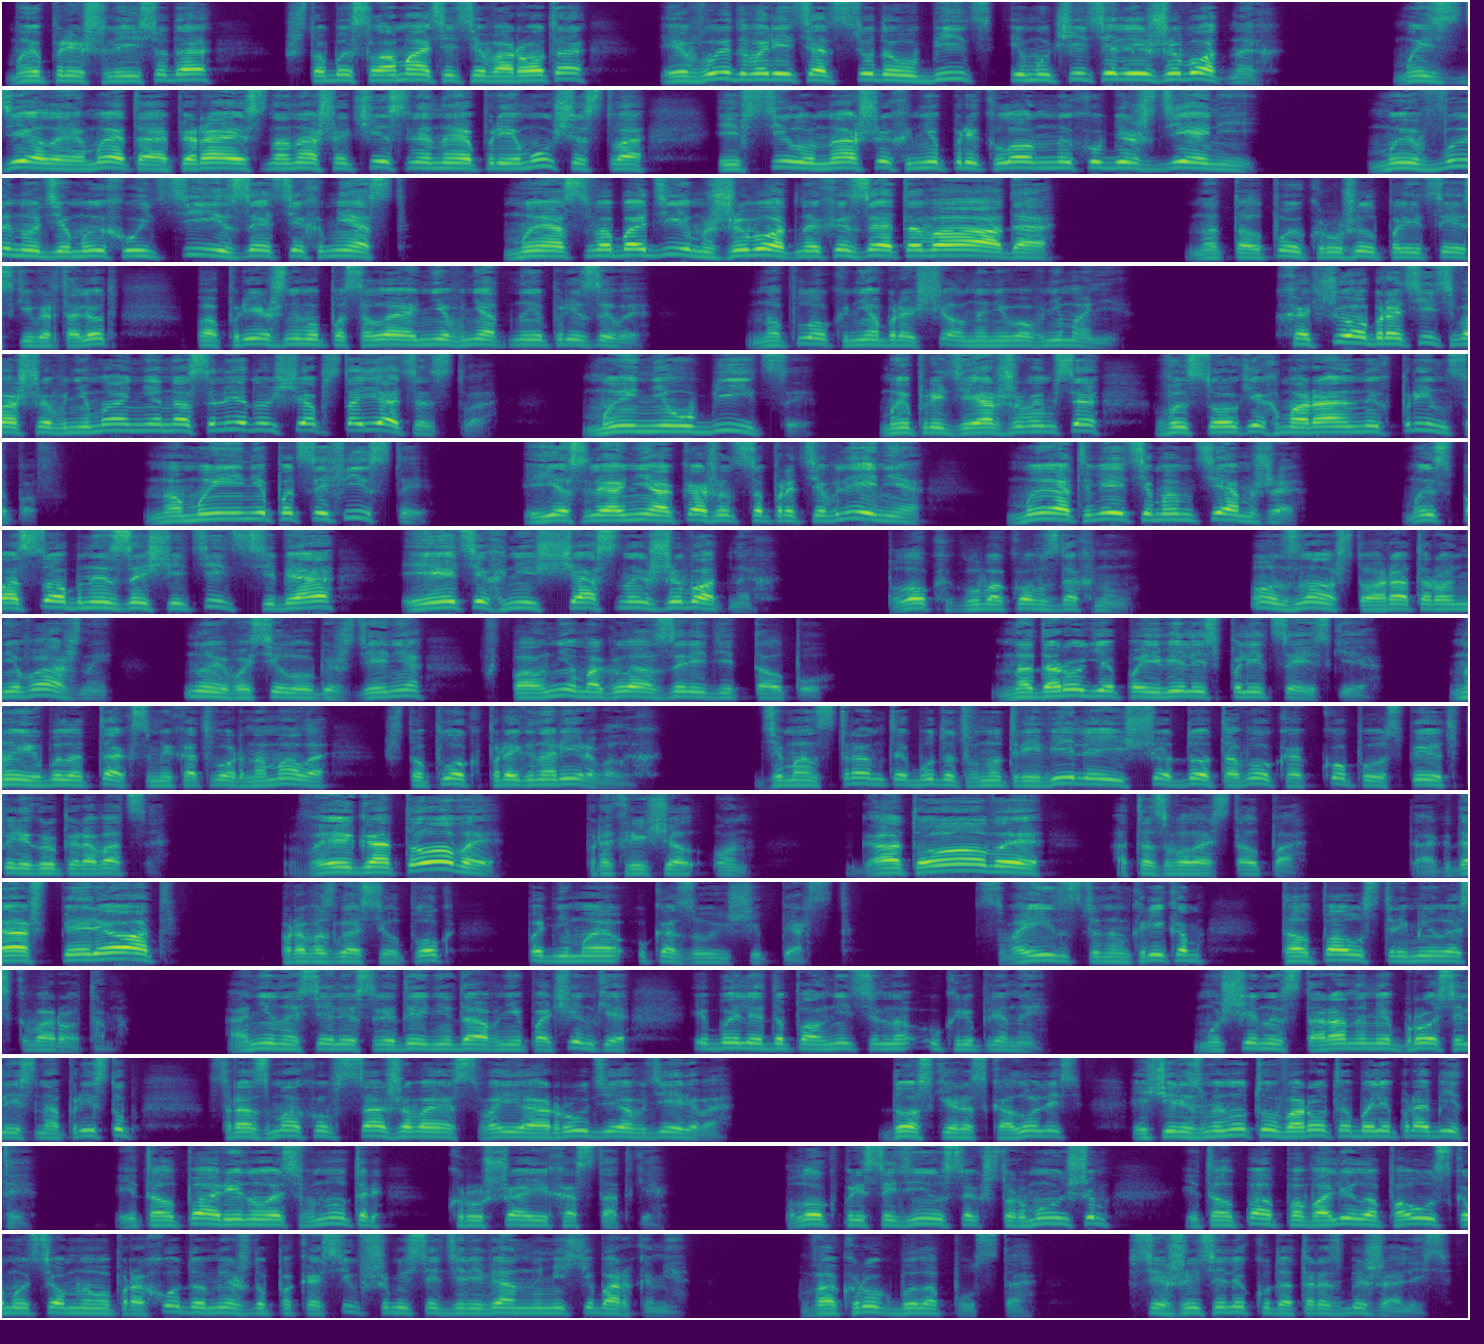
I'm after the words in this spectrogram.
«Мы пришли сюда, чтобы сломать эти ворота и выдворить отсюда убийц и мучителей животных. Мы сделаем это, опираясь на наше численное преимущество и в силу наших непреклонных убеждений. Мы вынудим их уйти из этих мест. Мы освободим животных из этого ада. Над толпой кружил полицейский вертолет, по-прежнему посылая невнятные призывы. Но Плок не обращал на него внимания. Хочу обратить ваше внимание на следующее обстоятельство. Мы не убийцы. Мы придерживаемся высоких моральных принципов. Но мы и не пацифисты. И если они окажут сопротивление, мы ответим им тем же. Мы способны защитить себя и этих несчастных животных. Плок глубоко вздохнул. Он знал, что оратор он неважный, но его сила убеждения вполне могла зарядить толпу. На дороге появились полицейские, но их было так смехотворно мало, что Плок проигнорировал их демонстранты будут внутри Вилля еще до того, как копы успеют перегруппироваться. «Вы готовы?» — прокричал он. «Готовы!» — отозвалась толпа. «Тогда вперед!» — провозгласил Плок, поднимая указующий перст. С воинственным криком толпа устремилась к воротам. Они носили следы недавней починки и были дополнительно укреплены. Мужчины с таранами бросились на приступ, с размаху всаживая свои орудия в дерево. Доски раскололись, и через минуту ворота были пробиты, и толпа ринулась внутрь, крушая их остатки. Блок присоединился к штурмующим и толпа повалила по узкому темному проходу между покосившимися деревянными хибарками. Вокруг было пусто. Все жители куда-то разбежались.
